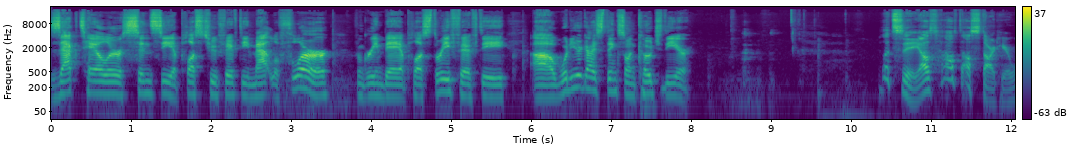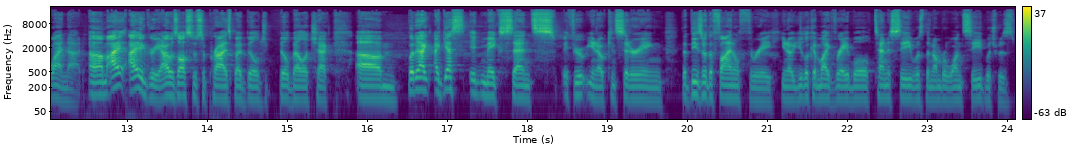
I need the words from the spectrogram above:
Zac Taylor, Cincy at plus 250. Matt LaFleur from Green Bay at plus 350. Uh, what are your guys' thinks on Coach of the Year? Let's see. I'll, I'll I'll start here. Why not? Um, I I agree. I was also surprised by Bill Bill Belichick. Um, but I, I guess it makes sense if you're you know considering that these are the final three. You know, you look at Mike Vrabel. Tennessee was the number one seed, which was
